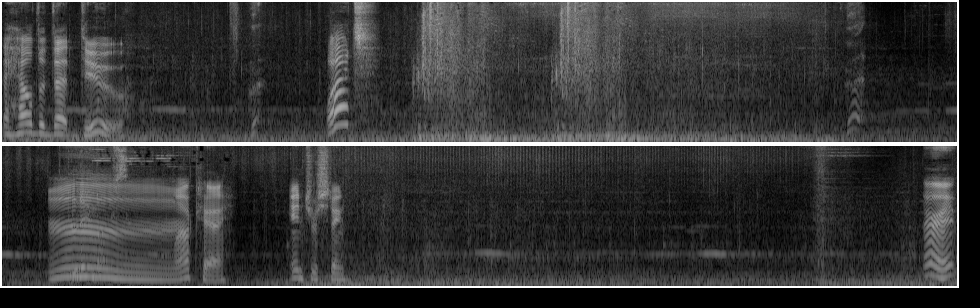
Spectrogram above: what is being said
The hell did that do? What? Mm, okay. Interesting. Alright.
